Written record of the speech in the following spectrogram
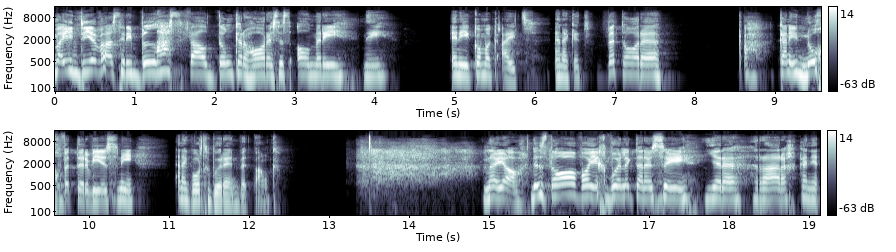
My idee was hierdie blasvel donker hare is almarie, nê? Nee? En hier kom ek uit en ek het wit hare. Ag, kan nie nog witter wees nie en ek word gebore in Witbank. Nou ja, dis daar waar jy gewoonlik dan nou sê, Here, rarig kan jy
